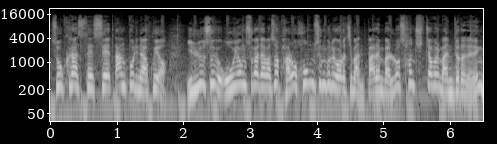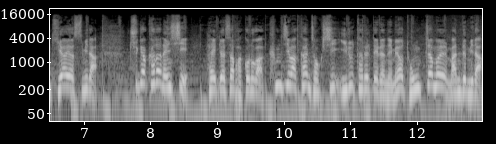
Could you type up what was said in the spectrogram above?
소크라스테스의 땅볼이 나왔고요. 1루수 오영수가 잡아서 바로 홈 승부를 걸었지만 빠른 발로 선취점을 만들어내는 기아였습니다. 추격하던 NC 해결사 박건우가 큼지막한 적시 2루타를 때려내며 동점을 만듭니다.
